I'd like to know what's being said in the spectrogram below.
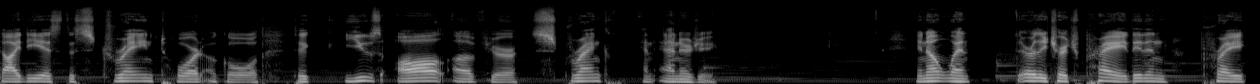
The idea is to strain toward a goal, to use all of your strength and energy. You know, when the early church prayed, they didn't pray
